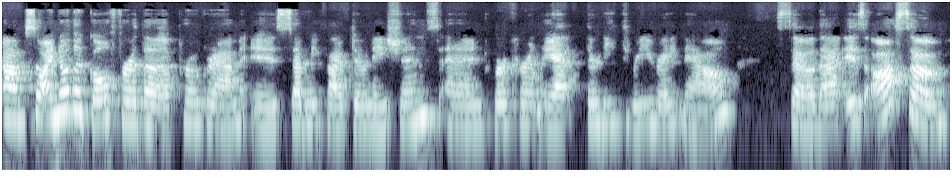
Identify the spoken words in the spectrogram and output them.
Um, so I know the goal for the program is 75 donations, and we're currently at 33 right now. So that is awesome.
